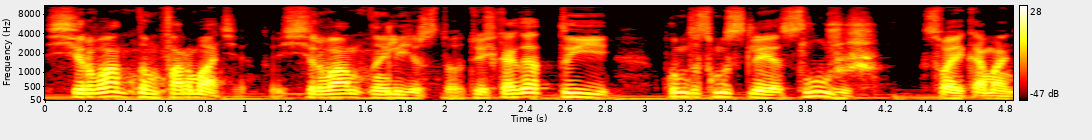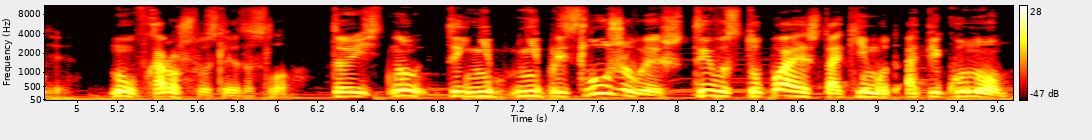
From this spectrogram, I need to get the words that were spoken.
сервантном формате, то есть сервантное лидерство. То есть, когда ты в каком-то смысле служишь своей команде. Ну, в хорошем смысле это слово. То есть, ну, ты не, не прислуживаешь, ты выступаешь таким вот опекуном.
